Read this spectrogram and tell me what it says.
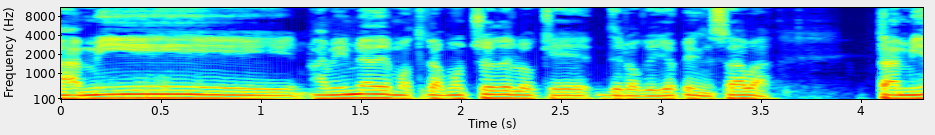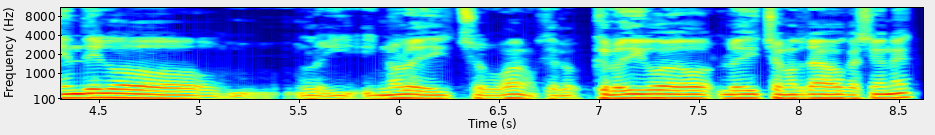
a mí, a mí me ha demostrado mucho de lo que, de lo que yo pensaba. También digo, y no lo he dicho, bueno, que lo, digo, lo he dicho en otras ocasiones,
